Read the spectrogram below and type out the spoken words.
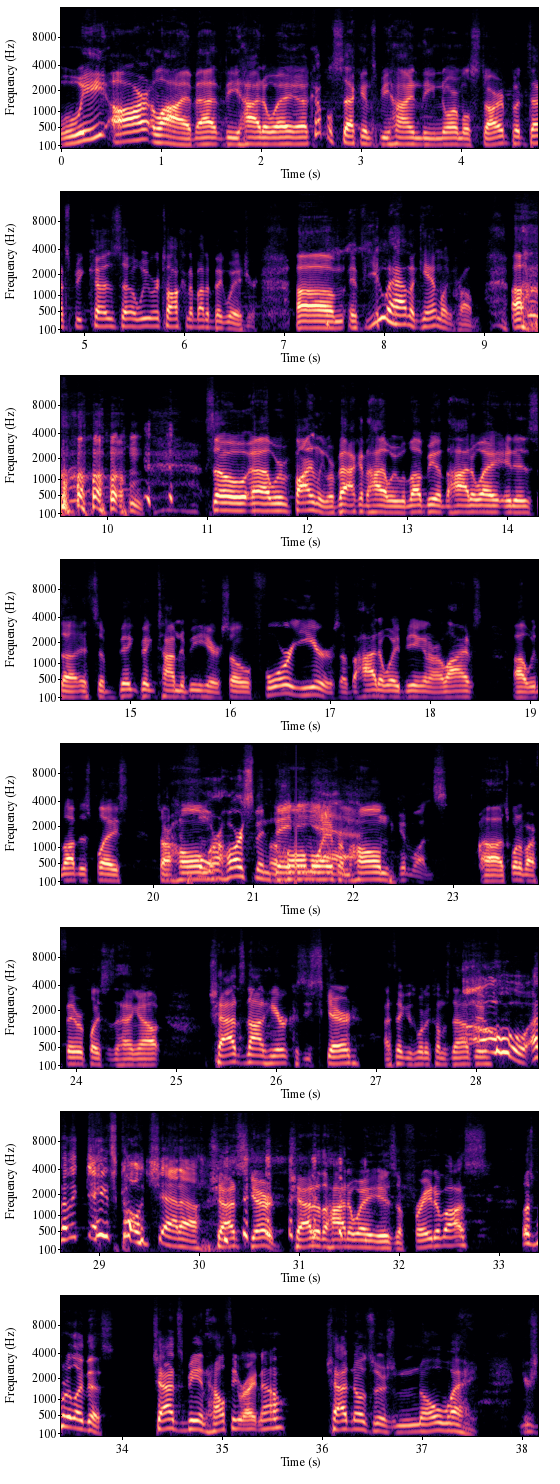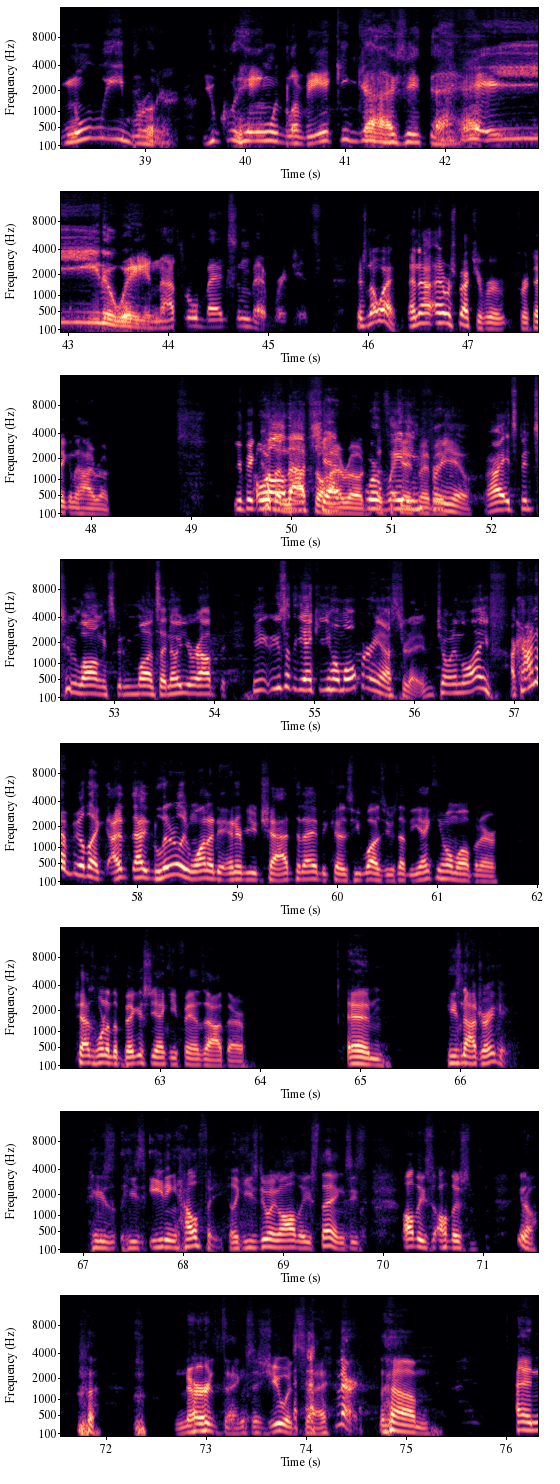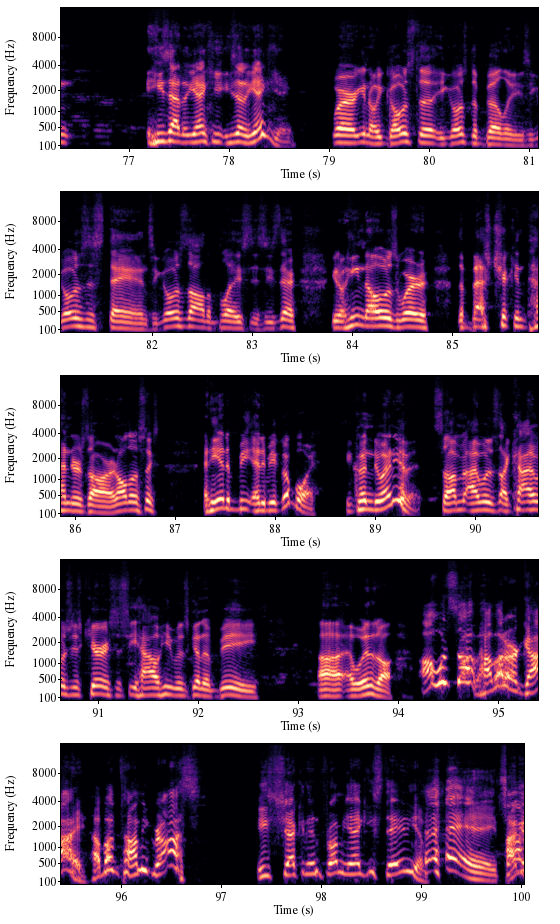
We are live at the Hideaway, a couple seconds behind the normal start, but that's because uh, we were talking about a big wager. Um, if you have a gambling problem, um, so uh, we're finally we're back at the Hideaway. We love being at the Hideaway. It is uh, it's a big big time to be here. So four years of the Hideaway being in our lives. Uh, we love this place. It's our home, Four horsemen, baby. home away from home. Good ones. Uh, it's one of our favorite places to hang out. Chad's not here because he's scared. I think is what it comes down to. Oh, I don't think Gates called Chad out. Chad's scared. Chad of the Hideaway is afraid of us. Let's put it like this: Chad's being healthy right now. Chad knows there's no way, there's no way, brother. You could hang with Levack and Goz at the Hideaway and not throw back some beverages. There's no way, and I, I respect you for for taking the high road. You've been Or called out, so Chad. We're case waiting for you. All right, it's been too long. It's been months. I know you're out. He, he was at the Yankee home opener yesterday, enjoying life. I kind of feel like I, I literally wanted to interview Chad today because he was he was at the Yankee home opener. Chad's one of the biggest Yankee fans out there, and he's not drinking. He's he's eating healthy. Like he's doing all these things. He's all these all these you know nerd things, as you would say. Nerd. um, and he's at a Yankee. He's at a Yankee game where you know he goes to he goes to Billy's, he goes to stands, he goes to all the places. He's there. You know he knows where the best chicken tenders are and all those things. And he had to be had to be a good boy. He couldn't do any of it. So I'm, I was I kind of was just curious to see how he was going to be uh, with it all. Oh, what's up? How about our guy? How about Tommy Gross? He's checking in from Yankee Stadium. Hey, Tom.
